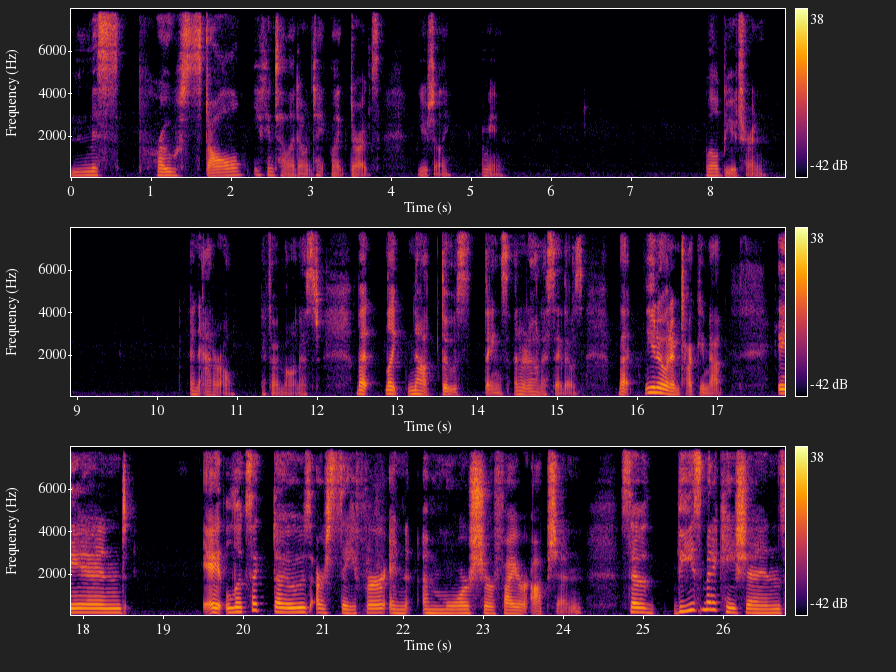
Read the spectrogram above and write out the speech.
misoprostol. You can tell I don't take like drugs usually. I mean, Wellbutrin and Adderall, if I'm honest. But like not those things. I don't know how to say those. But you know what I'm talking about. And it looks like those are safer and a more surefire option. So these medications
